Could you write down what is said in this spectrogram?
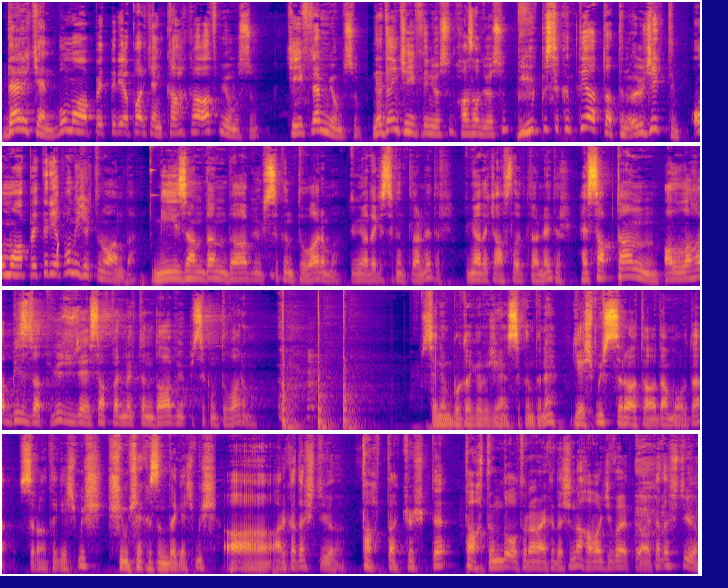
Derken bu muhabbetleri yaparken kahkaha atmıyor musun? Keyiflenmiyor musun? Neden keyifleniyorsun? Haz alıyorsun? Büyük bir sıkıntıyı atlattın, ölecektin. O muhabbetleri yapamayacaktın o anda. Mizandan daha büyük sıkıntı var mı? Dünyadaki sıkıntılar nedir? Dünyadaki hastalıklar nedir? Hesaptan, Allah'a bizzat yüz yüze hesap vermekten daha büyük bir sıkıntı var mı? Senin burada göreceğin sıkıntı ne? Geçmiş sıratı adam orada. Sıratı geçmiş. Şimşek hızında geçmiş. Aa arkadaş diyor. Tahta köşkte tahtında oturan arkadaşına havacıva yapıyor. Arkadaş diyor.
